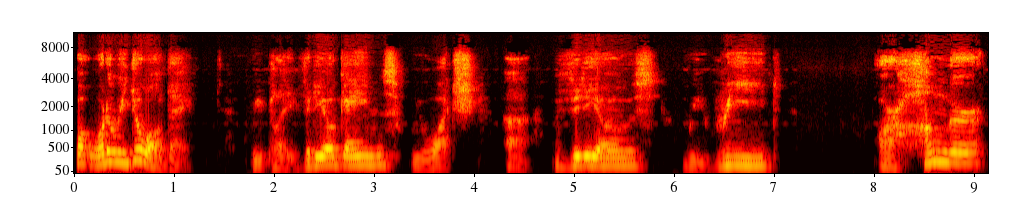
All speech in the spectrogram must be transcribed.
But what do we do all day? We play video games, we watch uh, videos, we read. Our hunger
